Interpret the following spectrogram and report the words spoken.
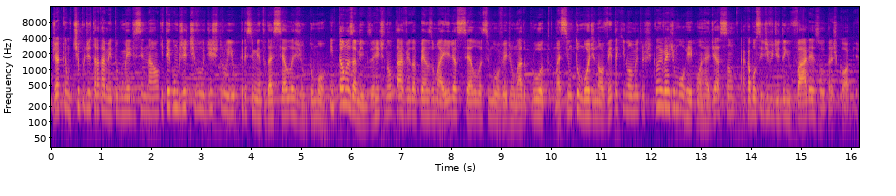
já que é um tipo de tratamento medicinal que tem como objetivo destruir o crescimento das células de um tumor. Então, meus amigos, a gente não está vendo apenas uma ilha célula se mover de um lado para o outro, mas sim um tumor de 90 km que, ao invés de morrer com a radiação, acabou se dividindo em várias outras cópias.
